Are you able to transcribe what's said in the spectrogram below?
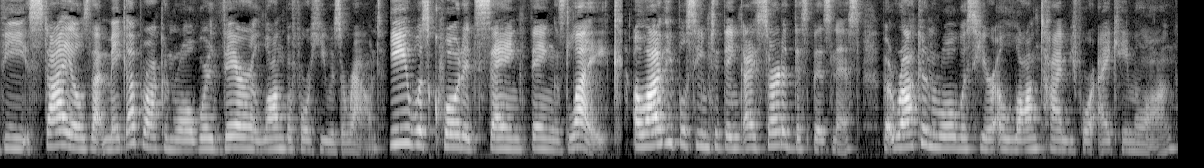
the styles that make up rock and roll were there long before he was around. He was quoted saying things like, A lot of people seem to think I started this business, but rock and roll was here a long time before I came along.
